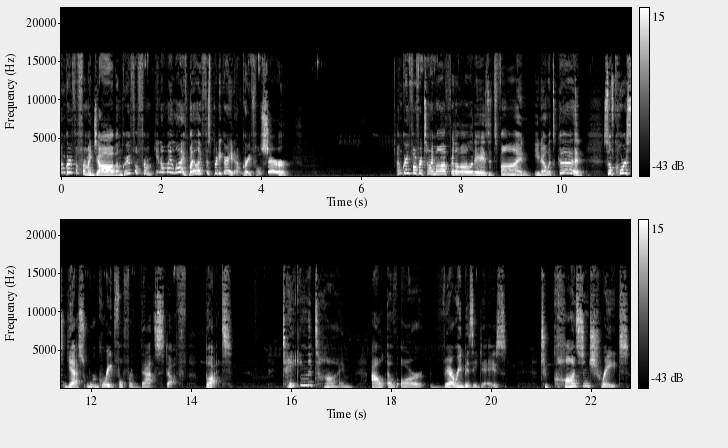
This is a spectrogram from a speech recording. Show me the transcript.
I'm grateful for my job. I'm grateful for, you know, my life. My life is pretty great. I'm grateful, sure. I'm grateful for time off for the holidays. It's fine. You know, it's good. So, of course, yes, we're grateful for that stuff. But taking the time out of our very busy days to concentrate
